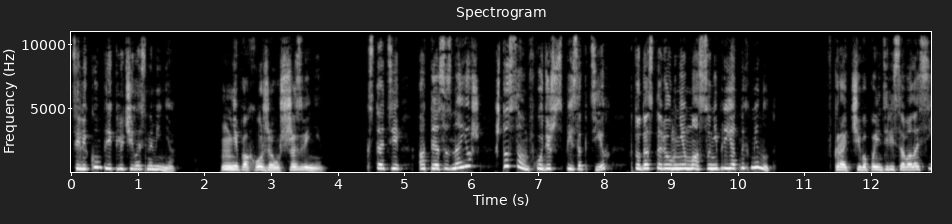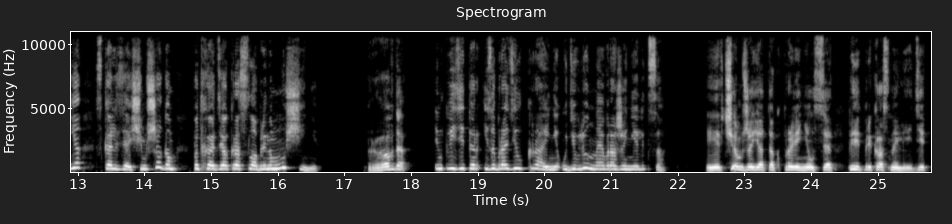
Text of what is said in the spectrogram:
целиком переключилось на меня. Не похоже уж, извини. Кстати, а ты осознаешь, что сам входишь в список тех, кто доставил мне массу неприятных минут? Вкратчиво поинтересовалась я, скользящим шагом, подходя к расслабленному мужчине. «Правда?» Инквизитор изобразил крайне удивленное выражение лица. «И в чем же я так провинился перед прекрасной леди?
